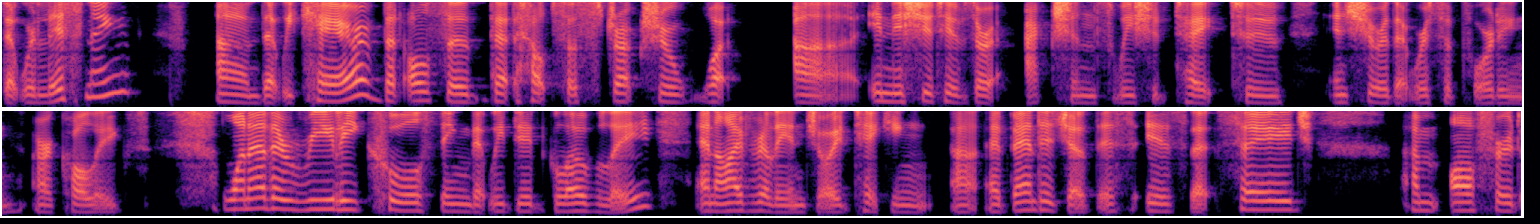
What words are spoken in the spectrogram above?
that we're listening, um, that we care, but also that helps us structure what uh, initiatives or actions we should take to ensure that we're supporting our colleagues. One other really cool thing that we did globally, and I've really enjoyed taking uh, advantage of this, is that SAGE um, offered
